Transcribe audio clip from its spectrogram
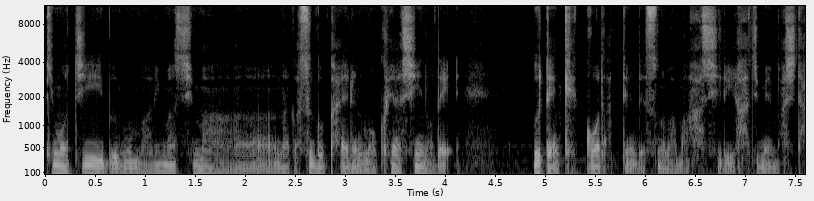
気持ちいい部分もありますしまあなんかすぐ帰るのも悔しいので雨天決行だっていうんでそのまま走り始めました、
